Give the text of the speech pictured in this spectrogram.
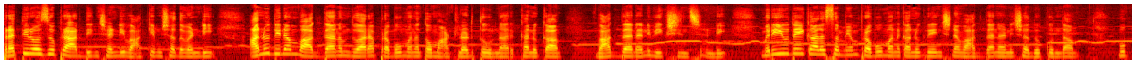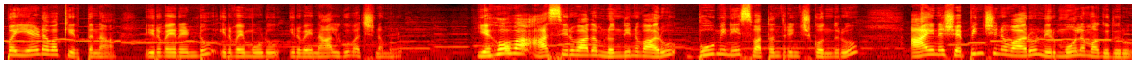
ప్రతిరోజు ప్రార్థించండి వాక్యం చదవండి. అనుదినం వాగ్దానం ద్వారా ప్రభు మనతో మాట్లాడుతూ ఉన్నారు. కనుక వాగ్దానాన్ని వీక్షించండి. మరి ఉదయకాల సమయం ప్రభు మనకు అనుగ్రహించిన వాగ్దానాన్ని చదువుకుందాం. ముప్పై ఏడవ కీర్తన ఇరవై రెండు ఇరవై మూడు ఇరవై నాలుగు వచనములు. యహోవా ఆశీర్వాదం నొందిన వారు భూమిని స్వతంత్రించుకొందురు. ఆయన శపించిన వారు నిర్మూలమగుదురు.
